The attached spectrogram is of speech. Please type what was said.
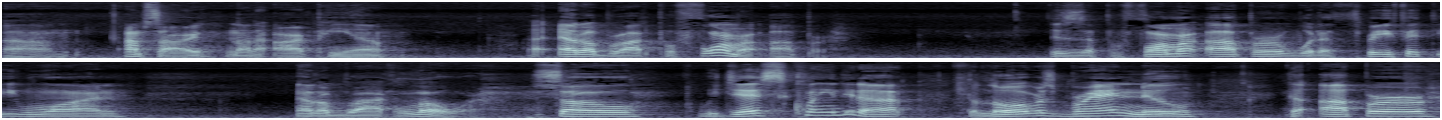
Um, I'm sorry, not an RPM, an Edelbrock Performer upper. This is a Performer upper with a 351 Edelbrock lower. So we just cleaned it up. The lower was brand new. The upper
